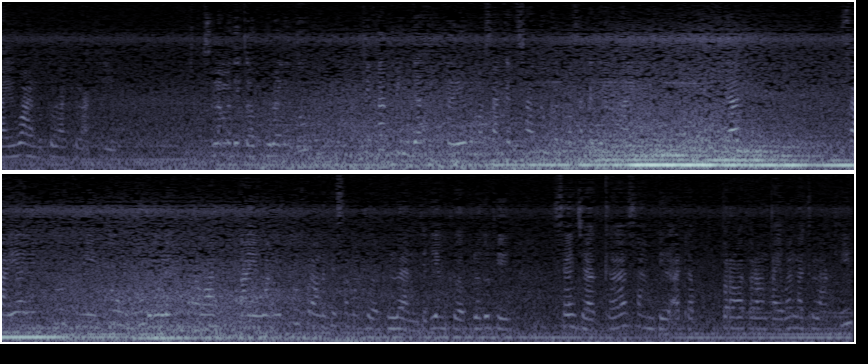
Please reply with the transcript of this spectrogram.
Taiwan itu laki-laki. Selama tiga bulan itu kita pindah dari rumah sakit satu ke rumah sakit yang lain. Dan saya itu dihitung oleh perawat Taiwan itu kurang lebih sama dua bulan. Jadi yang dua bulan itu di saya jaga sambil ada perawat orang Taiwan laki-laki.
